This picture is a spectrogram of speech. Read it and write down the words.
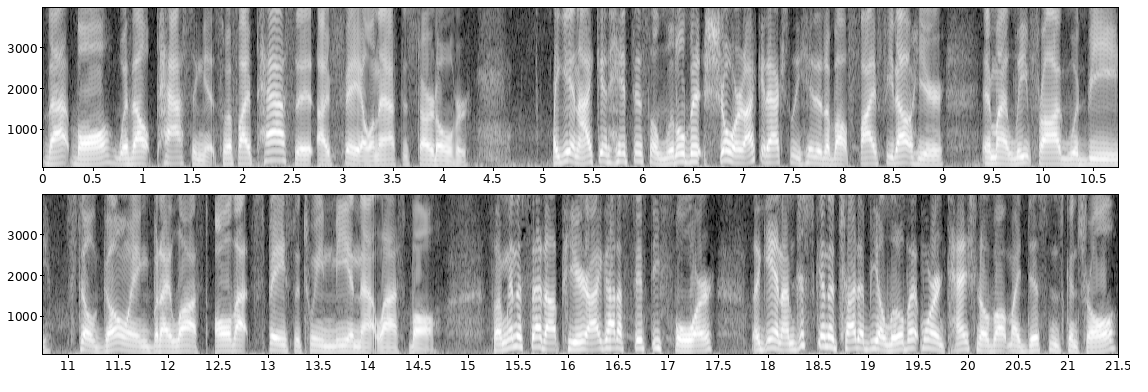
that ball without passing it. So if I pass it, I fail and I have to start over. Again, I could hit this a little bit short. I could actually hit it about five feet out here and my leapfrog would be still going, but I lost all that space between me and that last ball. So I'm gonna set up here. I got a 54. Again, I'm just gonna try to be a little bit more intentional about my distance control.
